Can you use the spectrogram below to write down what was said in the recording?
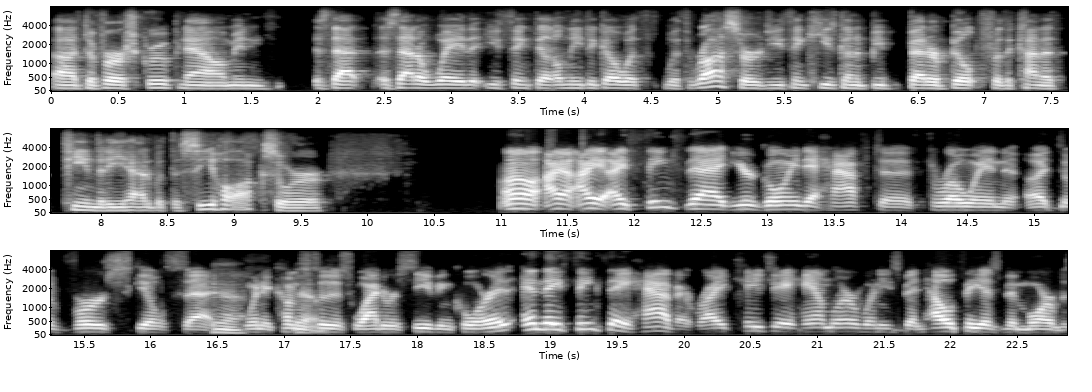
uh, diverse group now. I mean, is that is that a way that you think they'll need to go with with Russ, or do you think he's going to be better built for the kind of team that he had with the Seahawks? Or Uh, I, I, I think that you're going to have to throw in a diverse skill set Yeah. when it comes Yeah. to this wide receiving core, and they think they have it right. KJ Hamler, when he's been healthy, has been more of a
